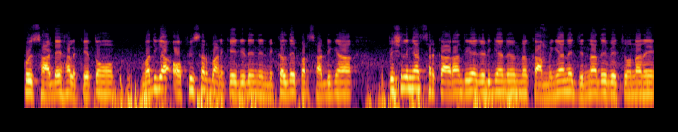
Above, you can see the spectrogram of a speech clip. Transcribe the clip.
ਕੋਈ ਸਾਡੇ ਹਲਕੇ ਤੋਂ ਵਧੀਆ ਆਫੀਸਰ ਬਣ ਕੇ ਜਿਹੜੇ ਨੇ ਨਿਕਲਦੇ, ਪਰ ਸਾਡੀਆਂ ਪਿਛਲੀਆਂ ਸਰਕਾਰਾਂ ਦੀਆਂ ਜਿਹੜੀਆਂ ਨੇ ਉਹ ਨਾਕਾਮੀਆਂ ਨੇ, ਜਿਨ੍ਹਾਂ ਦੇ ਵਿੱਚ ਉਹਨਾਂ ਨੇ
